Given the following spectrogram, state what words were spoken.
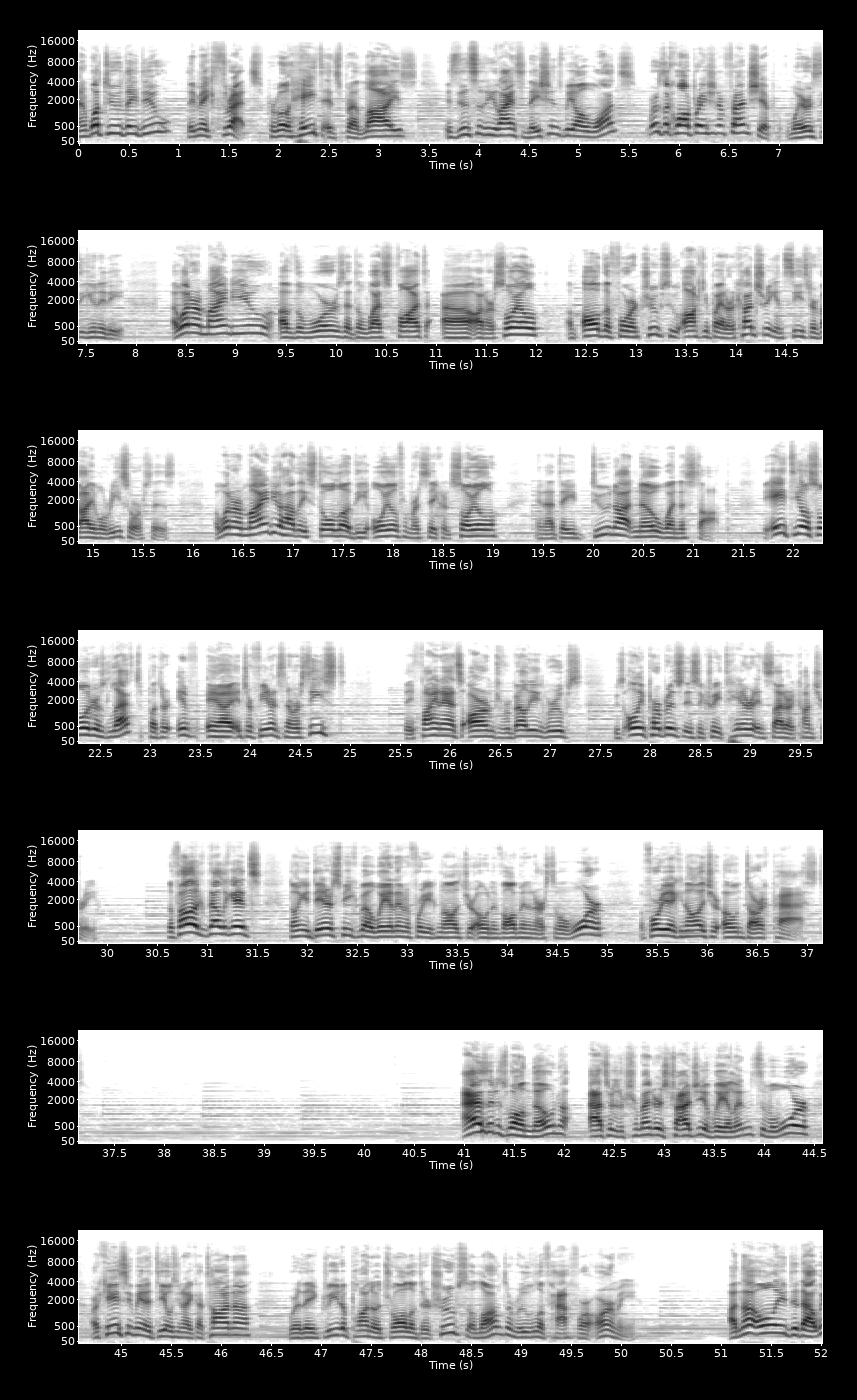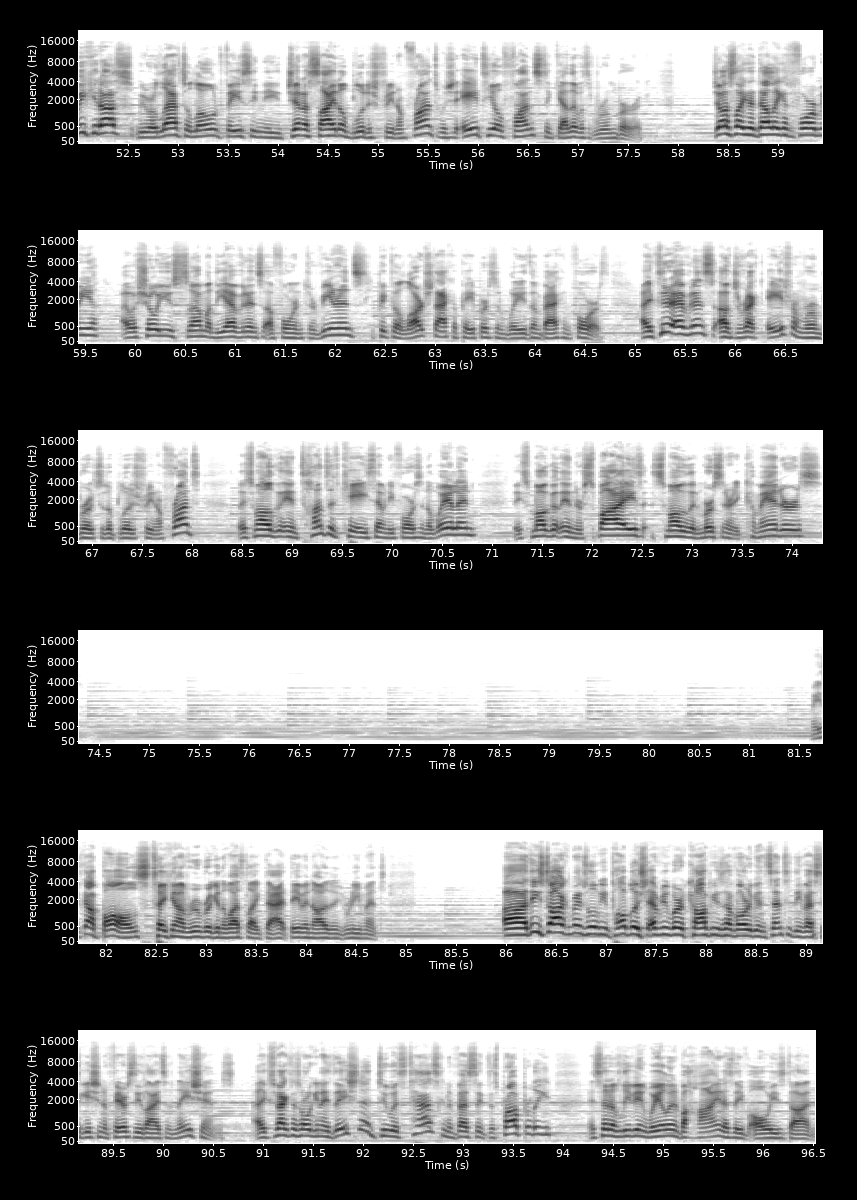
And what do they do? They make threats, promote hate, and spread lies. Is this the alliance of nations we all want? Where's the cooperation and friendship? Where's the unity? I want to remind you of the wars that the West fought uh, on our soil, of all the foreign troops who occupied our country and seized our valuable resources. I want to remind you how they stole the oil from our sacred soil, and that they do not know when to stop. The ATO soldiers left, but their uh, interference never ceased. They finance armed rebellion groups whose only purpose is to create terror inside our country. The fellow delegates, don't you dare speak about Wehlen before you acknowledge your own involvement in our civil war, before you acknowledge your own dark past. As it is well known, after the tremendous tragedy of Wehlen Civil War, Arcasia made a deal with United Katana, where they agreed upon the withdrawal of their troops along with the removal of half of our army. And not only did that weaken us, we were left alone facing the genocidal Bluish Freedom Front, which the ATO funds together with Rumburg. Just like the delegate for me, I will show you some of the evidence of foreign interference. He picked a large stack of papers and waved them back and forth. I clear evidence of direct aid from Rumburg to the Bluish Freedom Front, they smuggled in tons of KA-74s into Wehlen. They smuggled in their spies, smuggled in mercenary commanders. He's got balls, taking on Rumburg in the West like that. David nodded an agreement. Uh, these documents will be published everywhere. Copies have already been sent to the Investigation Affairs of the Alliance of Nations. I expect this organization to do its task and investigate this properly, instead of leaving Wehlen behind as they've always done.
